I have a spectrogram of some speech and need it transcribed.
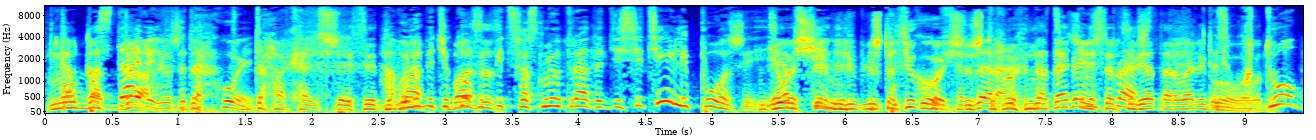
ну, да, поставили, да, уже да, такой. Да, конечно. Это а вы любите база... кофе пить с 8 утра до 10 или позже? Девочка, Я вообще не люблю Что ты кофе. хочешь, да. чтобы на даче, чтобы тебе оторвали голову? Кто,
